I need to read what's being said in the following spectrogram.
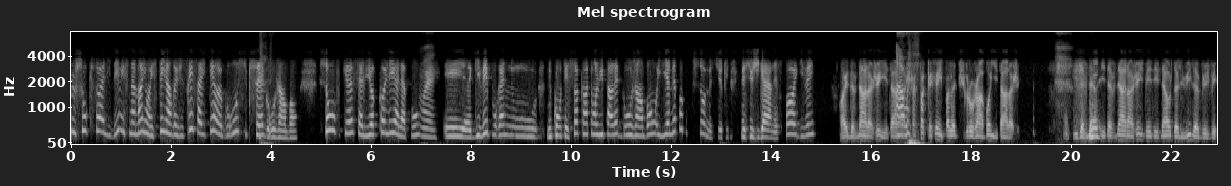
plus chaud que ça à l'idée, mais finalement, ils ont essayé de l'enregistrer. Ça a été un gros succès, Gros Jambon. Sauf que ça lui a collé à la peau. Ouais. Et euh, Guivet pourrait nous, nous conter ça. Quand on lui parlait de Gros Jambon, il n'aimait pas beaucoup ça, Monsieur, monsieur Giguère, n'est-ce pas, Guivet? Ah, il devenait enragé. Il était Ah à oui. chaque fois que quelqu'un il parlait du gros jambon, il était enragé. Il devenait, Mais- il devenait enragé, il devenait- il devenait hors de lui. Là, puis, puis-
